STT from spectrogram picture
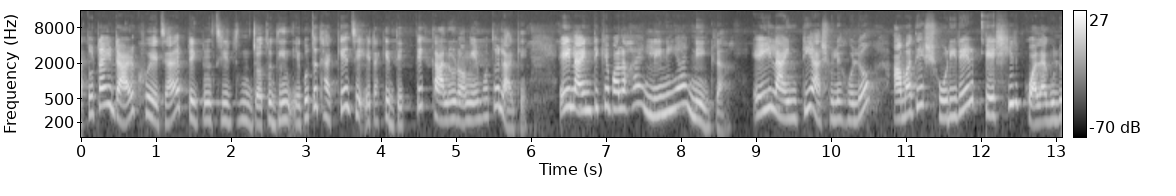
এতটাই ডার্ক হয়ে যায় প্রেগনেন্সির যত দিন এগোতে থাকে যে এটাকে দেখতে কালো রঙের মতো লাগে। এই লাইনটিকে বলা হয় লিনিয়া নিগ্রা এই লাইনটি আসলে হলো আমাদের শরীরের পেশির কলাগুলো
